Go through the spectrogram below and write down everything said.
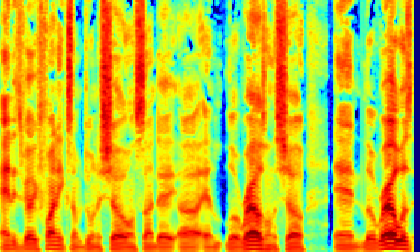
And it's very funny because I'm doing a show on Sunday, uh, and Lil Rel's on the show. And Lil Rel was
